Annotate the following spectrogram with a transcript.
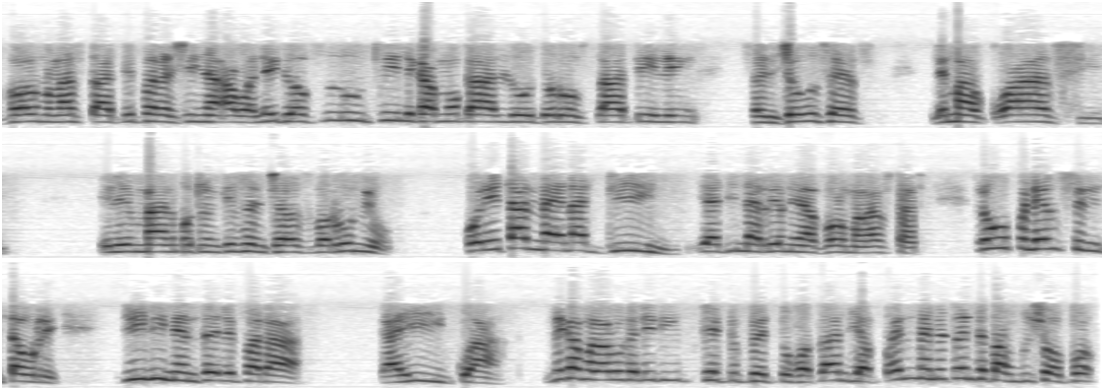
volmonastat parishing ya our lady of lutsi le ka mo ka leodoronstad e leng st joseph le makwasi e leng mane mothong ke st charles boromeo gore e tla nna ena dean ya dinare eno ya volmonastat re gopoleng sentle gore dean e ne ntse e le fada ka ikwa. Mme ka morago be le diphetophetogo tsa di-appointment tse ntse tsang boshopo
